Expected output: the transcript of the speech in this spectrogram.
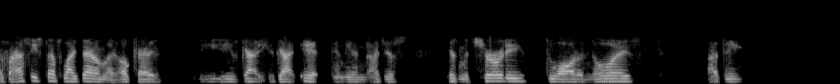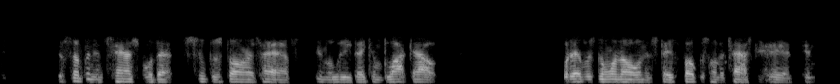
If I see stuff like that, I'm like, okay, he's got he's got it. And then I just his maturity through all the noise, I think there's something intangible that superstars have in the league. They can block out whatever's going on and stay focused on the task at hand. And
